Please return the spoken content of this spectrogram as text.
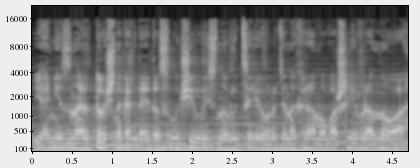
Я не знаю точно, когда это случилось, но рыцари Ордена Храма вошли в Раноа.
